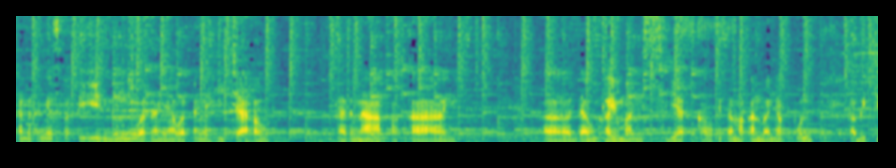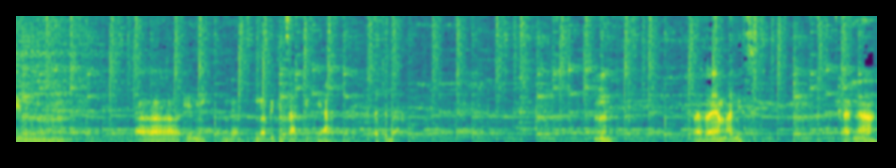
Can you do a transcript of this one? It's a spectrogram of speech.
Nah, bentuknya seperti ini, warnanya warnanya hijau karena pakai uh, daun kayu manis biar kalau kita makan banyak pun gak bikin uh, ini nggak nggak bikin sakit ya. Kita coba. Hmm rasanya manis. Karena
